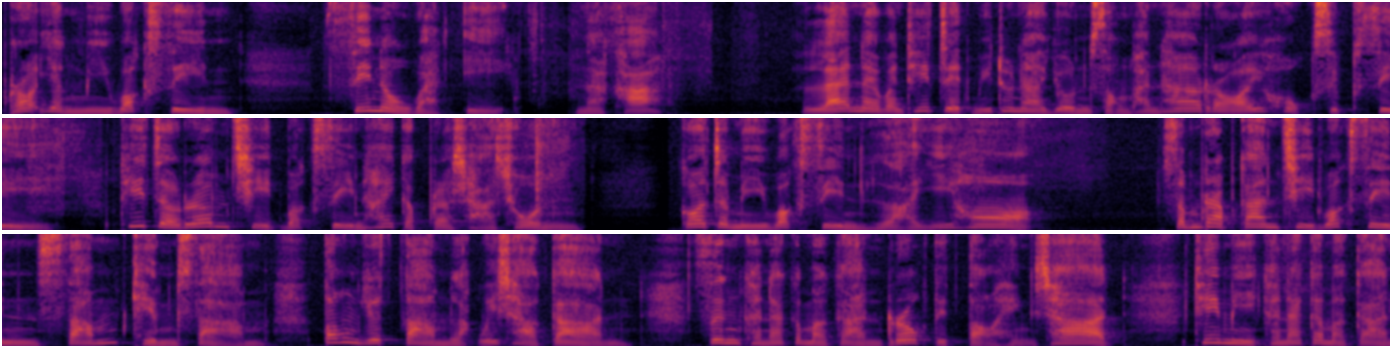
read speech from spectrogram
เพราะยังมีวัคซีนซิโนแวคอีกนะคะ และในวันที่ 7 มิถุนายน 2564 ที่จะเริ่มฉีดวัคซีนให้กับประชาชน ก็จะมีวัคซีนหลายยี่ห้อ สำหรับการฉีดวัคซีนซ้ำเข็ม 3 ต้องยึดตามหลักวิชาการ ซึ่งคณะกรรมการโรคติดต่อแห่งชาติ ที่มีคณะกรรมการ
